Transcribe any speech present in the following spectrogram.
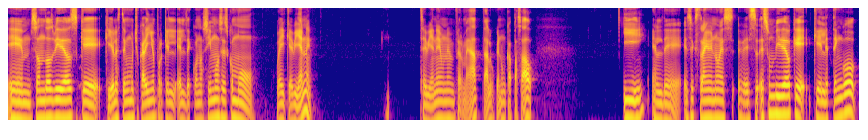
Em, son dos videos que, que, yo les tengo mucho cariño porque el, el de conocimos es como, güey, que viene. Se viene una enfermedad, algo que nunca ha pasado. Y el de Es extraño no es, es, un video que, que, le tengo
